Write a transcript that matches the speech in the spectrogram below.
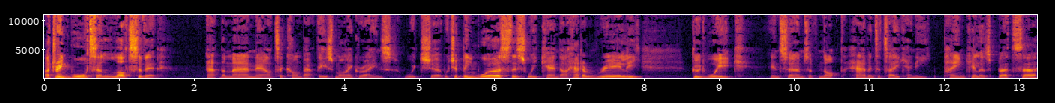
I drink water, lots of it, at the man now to combat these migraines, which uh, which have been worse this weekend. I had a really good week in terms of not having to take any painkillers, but uh,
